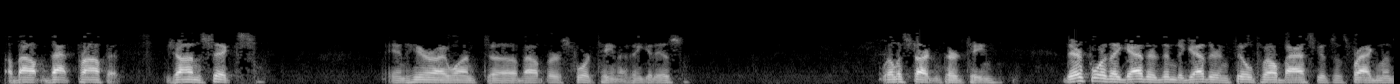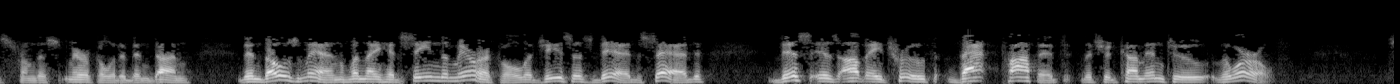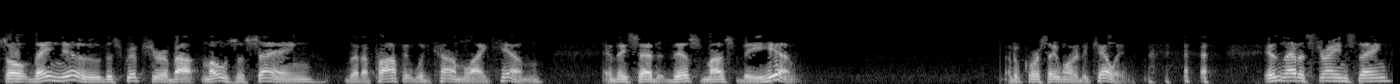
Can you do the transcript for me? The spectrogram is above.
about that prophet. John 6, and here I want uh, about verse 14, I think it is. Well, let's start in 13. Therefore they gathered them together and filled twelve baskets with fragments from this miracle that had been done. Then those men, when they had seen the miracle that Jesus did, said, This is of a truth that prophet that should come into the world. So they knew the scripture about Moses saying that a prophet would come like him, and they said, This must be him. And of course, they wanted to kill him. Isn't that a strange thing?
